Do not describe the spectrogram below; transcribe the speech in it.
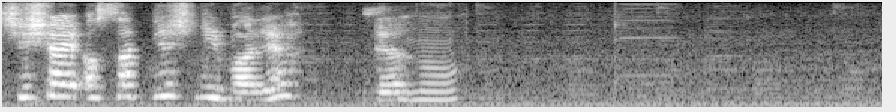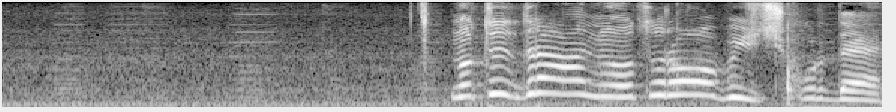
Dzisiaj ostatnie żniwa, nie? Nie. No. No ty draniu, co robić, kurde?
